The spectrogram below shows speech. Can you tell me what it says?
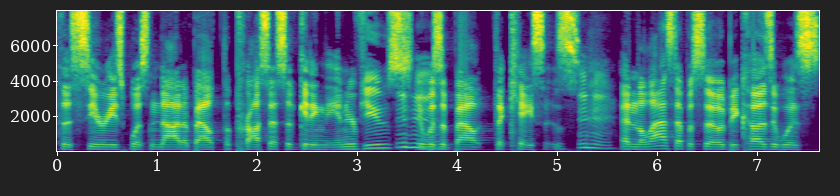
the series was not about the process of getting the interviews. It was about the cases. And the last episode, because it was,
